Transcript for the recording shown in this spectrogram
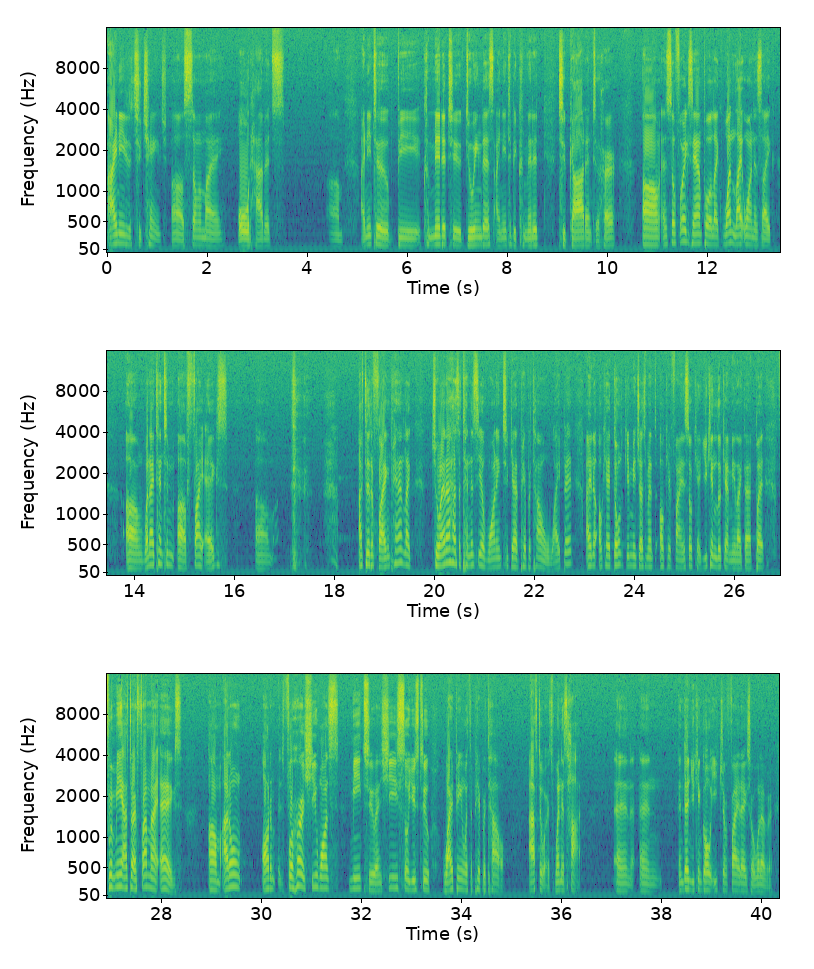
I needed to change uh, some of my old habits. Um, I need to be committed to doing this. I need to be committed to God and to her. Um, and so, for example, like one light one is like um, when I tend to uh, fry eggs um, after the frying pan, like Joanna has a tendency of wanting to get paper towel and wipe it. I know, okay, don't give me judgment. Okay, fine, it's okay. You can look at me like that. But for me, after I fry my eggs, um, I don't autom- for her, she wants me to, and she's so used to wiping with a paper towel afterwards when it's hot, and and and then you can go eat your fried eggs or whatever.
